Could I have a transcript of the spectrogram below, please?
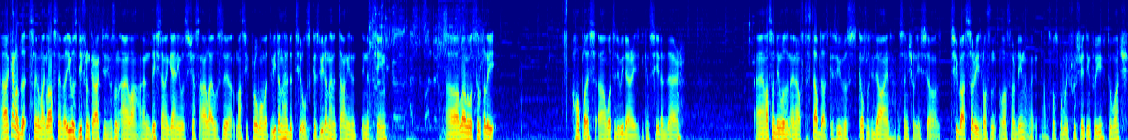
Uh, kind of the same like last time, but he was different characters. He wasn't Ayla, and this time again, he was just Ayla. was the massive problem. But we don't have the tools because we don't have a tongue in the, in the team. Uh, was totally hopeless. Uh, what to do with that? You can see that there. And LaSardine wasn't enough to stop that because he was completely dying essentially. So too bad. Sorry, last LaSardine. That was probably frustrating for you to watch.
